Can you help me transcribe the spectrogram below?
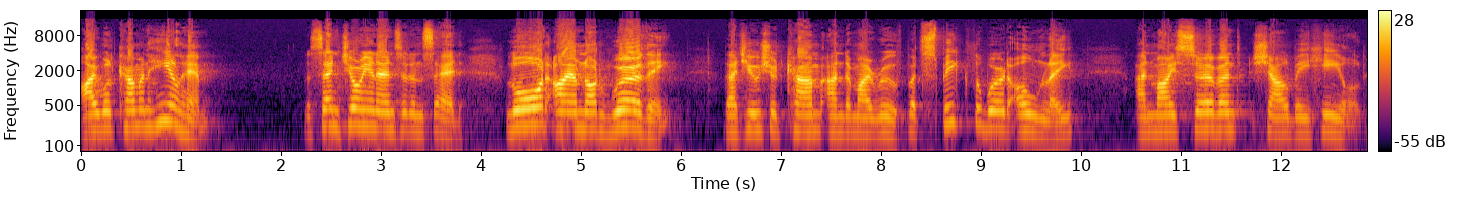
I will come and heal him. The centurion answered and said, Lord, I am not worthy that you should come under my roof, but speak the word only, and my servant shall be healed.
